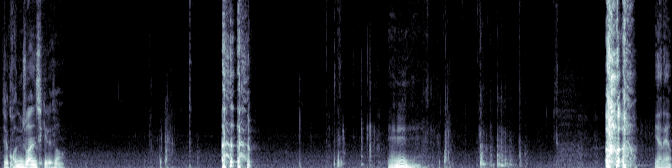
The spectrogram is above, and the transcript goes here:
이제 건조한 시기라서. 음. 미안해요.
